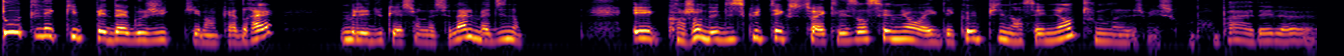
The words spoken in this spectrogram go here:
toute l'équipe pédagogique qui l'encadrait, mais l'éducation nationale m'a dit non. Et quand j'en ai discuté, que ce soit avec les enseignants ou avec des copines enseignantes, tout le monde dit Mais je comprends pas, Adèle, euh,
